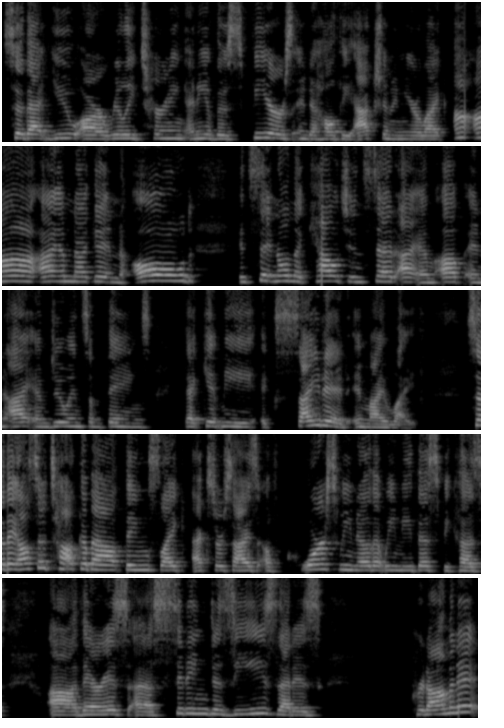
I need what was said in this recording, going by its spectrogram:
so that you are really turning any of those fears into healthy action. And you're like, uh uh-uh, uh I am not getting old and sitting on the couch. Instead, I am up and I am doing some things that get me excited in my life. So they also talk about things like exercise. Of course, we know that we need this because uh, there is a sitting disease that is predominant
